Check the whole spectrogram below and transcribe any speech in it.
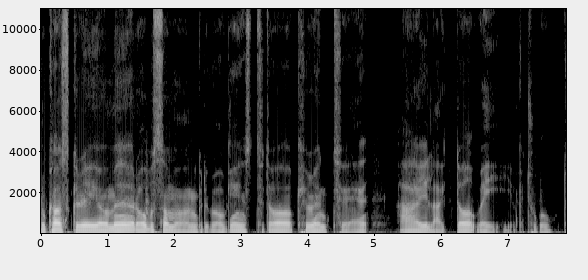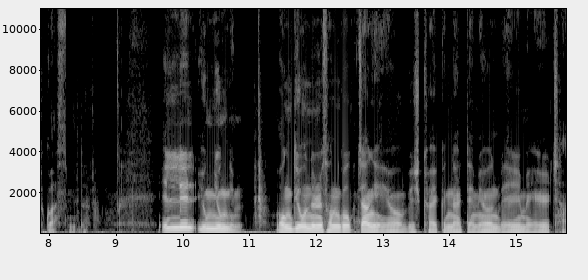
루카스 그레이엄의 Love Someone 그리고 Against the Current의 I Like the Way 이렇게 두 곡 듣고 왔습니다. 1166님 웡디 오늘 선곡 짱이에요. 뮤지컬 끝날 때면 매일매일 참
